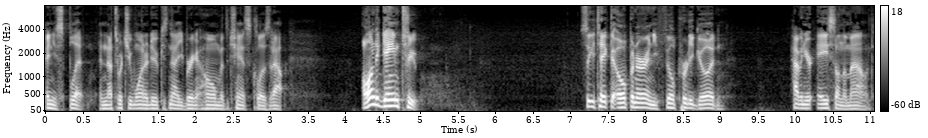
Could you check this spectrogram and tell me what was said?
and you split, and that's what you want to do because now you bring it home with a chance to close it out. On to game two. So you take the opener and you feel pretty good having your ace on the mound.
